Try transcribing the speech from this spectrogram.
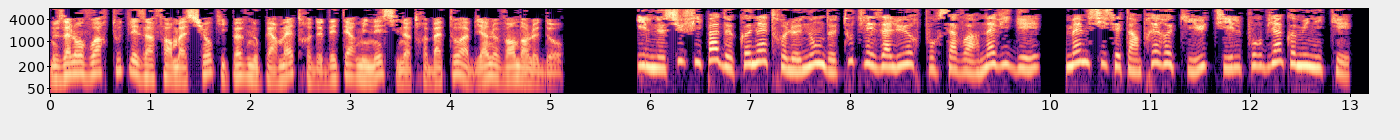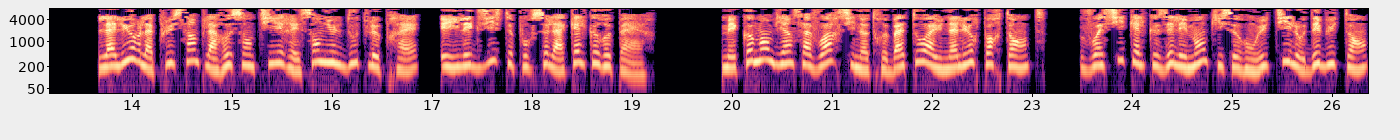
nous allons voir toutes les informations qui peuvent nous permettre de déterminer si notre bateau a bien le vent dans le dos. Il ne suffit pas de connaître le nom de toutes les allures pour savoir naviguer, même si c'est un prérequis utile pour bien communiquer. L'allure la plus simple à ressentir est sans nul doute le prêt, et il existe pour cela quelques repères. Mais comment bien savoir si notre bateau a une allure portante? Voici quelques éléments qui seront utiles aux débutants,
